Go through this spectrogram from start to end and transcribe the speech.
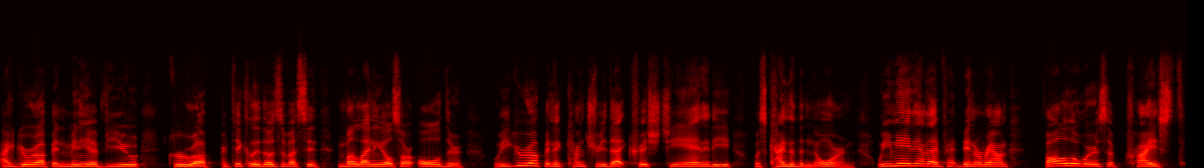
I grew up, and many of you grew up, particularly those of us in millennials or older. We grew up in a country that Christianity was kind of the norm. We may not have been around followers of Christ,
